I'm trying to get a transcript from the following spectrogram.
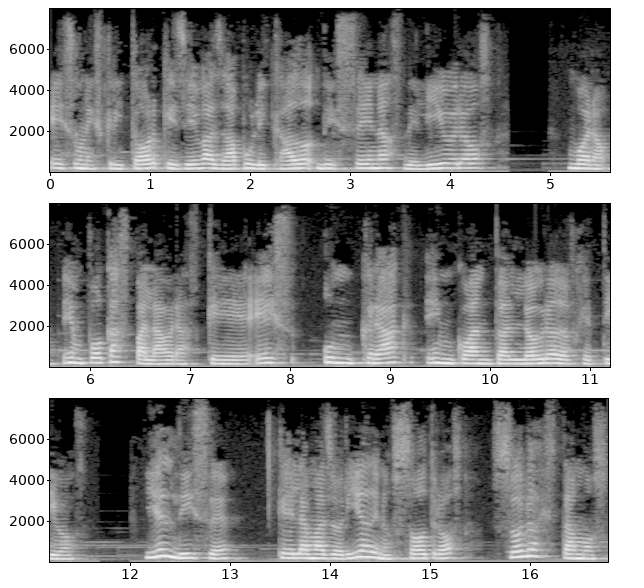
Es un escritor que lleva ya publicado decenas de libros. Bueno, en pocas palabras, que es un crack en cuanto al logro de objetivos. Y él dice que la mayoría de nosotros solo estamos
